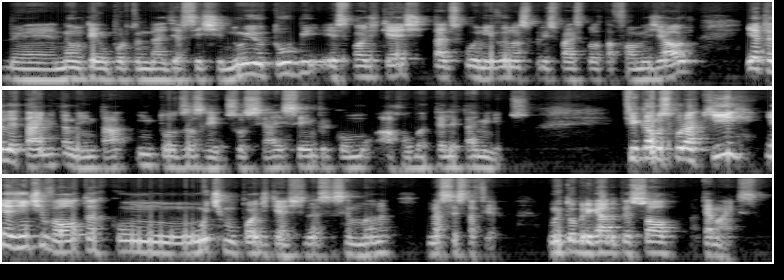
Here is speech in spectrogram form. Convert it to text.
é, não tem oportunidade de assistir no YouTube, esse podcast está disponível nas principais plataformas de áudio e a Teletime também está em todas as redes sociais, sempre como arroba Teletime News. Ficamos por aqui e a gente volta com o último podcast dessa semana, na sexta-feira. Muito obrigado, pessoal. Até mais.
